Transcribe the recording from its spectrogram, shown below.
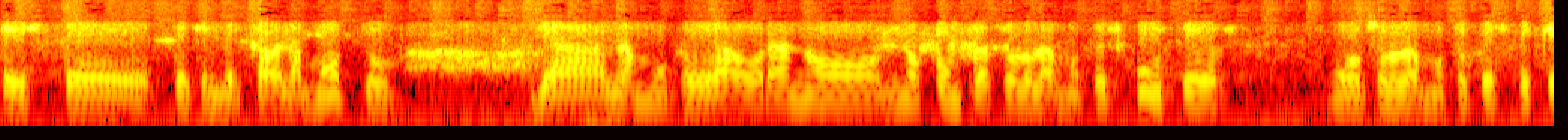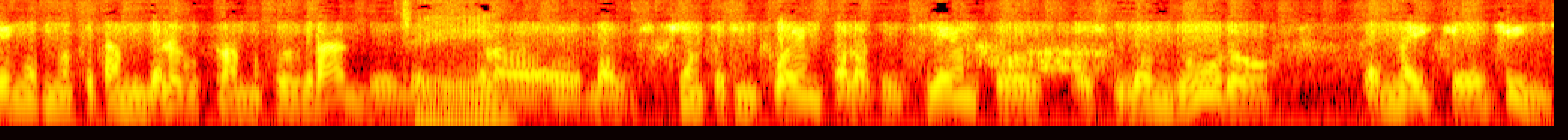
este pues el mercado de la moto. Ya la mujer ahora no, no compra solo la moto scooter, no solo la moto que es pequeña, sino que también ya le gustan las motos grandes, la, las 150, las 600, estilo enduro, la Naked, en fin.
